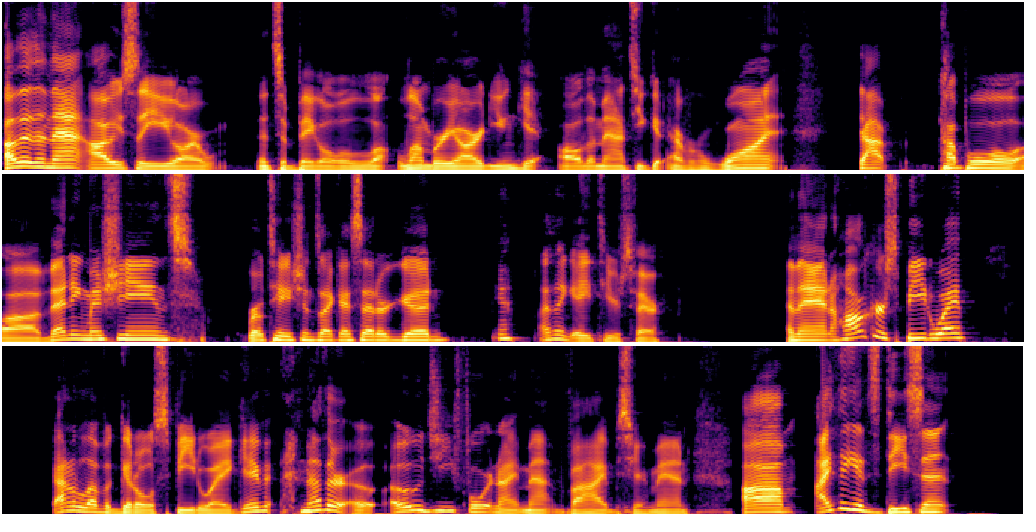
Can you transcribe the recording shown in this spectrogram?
Other than that, obviously you are. It's a big old lumber yard. You can get all the mats you could ever want. Got a couple uh, vending machines. Rotations, like I said, are good. Yeah, I think A tier's fair. And then Chonker Speedway. Gotta love a good old speedway. Gave it another OG Fortnite map vibes here, man. Um, I think it's decent.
